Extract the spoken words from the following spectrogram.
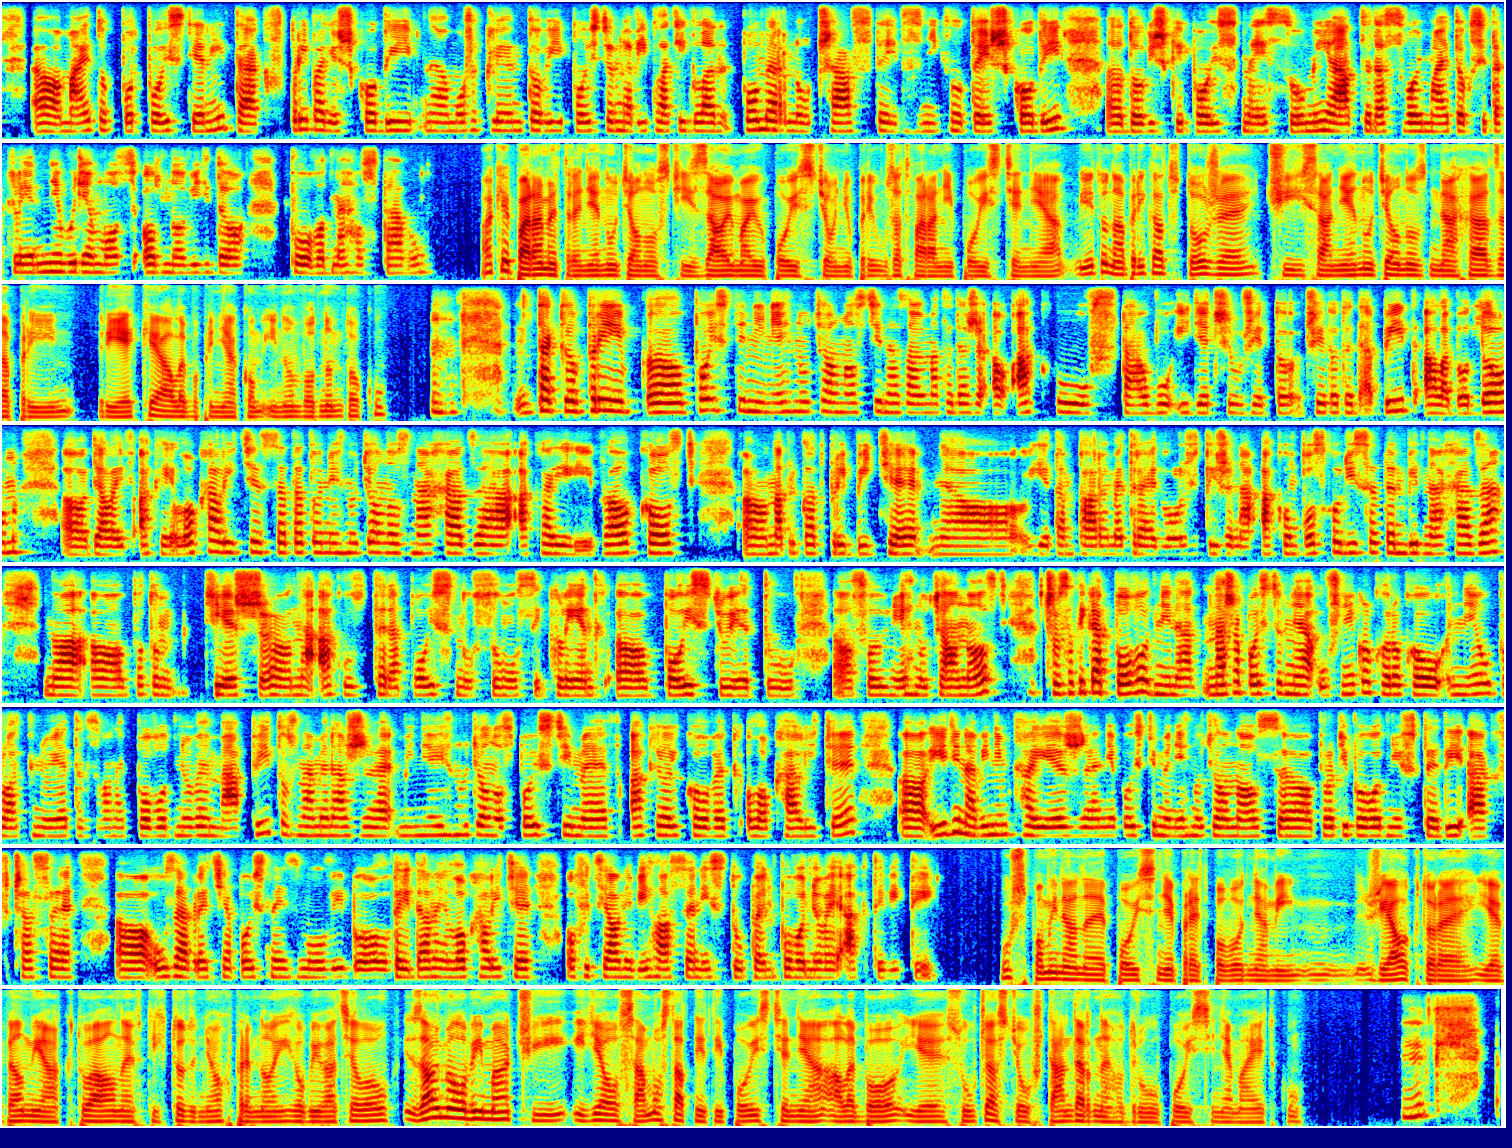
majetok podpoistený, tak v prípade škody môže klientovi poisťovňa vyplatiť len pomernú časť tej vzniknutej škody do výšky poistnej sumy a teda svoj majetok si tak klient nebude môcť obnoviť do pôvodného stavu. Aké parametre nehnuteľnosti zaujímajú poisťovňu pri uzatváraní poistenia? Je to napríklad to, že či sa nehnuteľnosť nachádza pri rieke alebo pri nejakom inom vodnom toku? Mhm. Tak pri uh, poistení nehnuteľnosti nás zaujíma teda, že o akú stavbu ide, či už je to, či je to teda byt alebo dom, uh, ďalej v akej lokalite sa táto nehnuteľnosť nachádza, aká je jej veľkosť. Napríklad pri byte je tam parametra je dôležitý, že na akom poschodí sa ten byt nachádza, no a potom tiež na akú teda poistnú sumu si klient poistuje tú svoju nehnuteľnosť. Čo sa týka povodnina, naša poisťovňa už niekoľko rokov rokov neuplatňuje tzv. povodňové mapy. To znamená, že my nehnuteľnosť poistíme v akejkoľvek lokalite. Jediná výnimka je, že nepoistíme nehnuteľnosť proti povodni vtedy, ak v čase uzavretia poistnej zmluvy bol v tej danej lokalite oficiálne vyhlásený stupeň povodňovej aktivity. Už spomínané poistenie pred povodňami, žiaľ, ktoré je veľmi aktuálne v týchto dňoch pre mnohých obyvateľov. Zaujímalo by ma, či ide o samostatný typ poistenia alebo je súčasťou štandardného druhu poistenia majetku. Mm.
